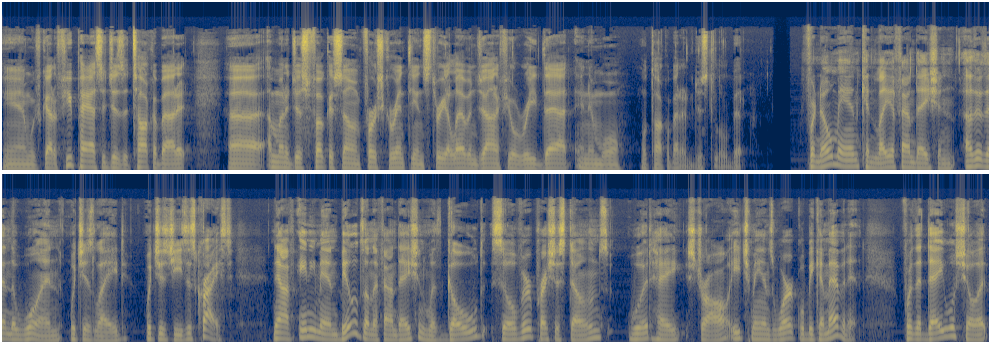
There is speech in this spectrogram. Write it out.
And we've got a few passages that talk about it. Uh, I'm going to just focus on 1 Corinthians 3:11. John, if you'll read that, and then we'll we'll talk about it just a little bit. For no man can lay a foundation other than the one which is laid, which is Jesus Christ. Now, if any man builds on the foundation with gold, silver, precious stones, wood, hay, straw, each man's work will become evident. For the day will show it,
